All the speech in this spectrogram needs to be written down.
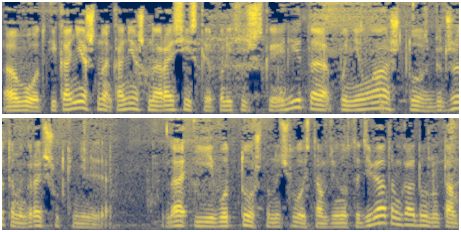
Вот. И, конечно, конечно, российская политическая элита поняла, что с бюджетом играть шутки нельзя. Да, и вот то, что началось там в 99 году, ну там,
